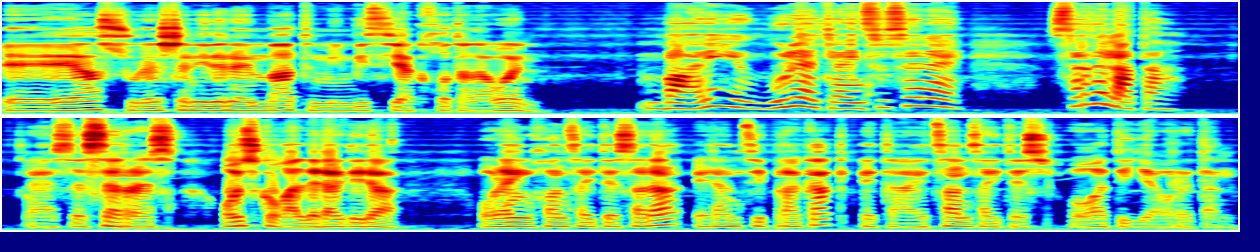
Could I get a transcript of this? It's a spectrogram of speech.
E, ea zure senideren bat minbiziak jota dagoen. Bai, gure hain zuzene, zer delata? Ez, ez errez, oizko galderak dira. Orain joan zaitezara, erantzi prakak eta etzan zaitez ogatila horretan.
